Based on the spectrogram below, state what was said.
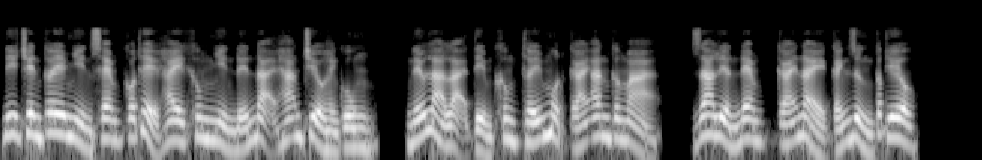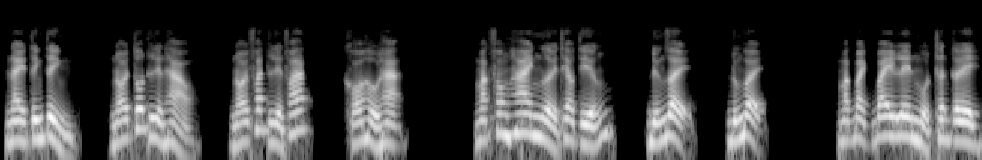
đi trên cây nhìn xem có thể hay không nhìn đến đại hãn triều hành cung, nếu là lại tìm không thấy một cái ăn cơm mà, ra liền đem cái này cánh rừng cấp tiêu. Này tính tình, nói tốt liền hảo, nói phát liền phát, khó hầu hạ. Mạc Phong hai người theo tiếng, đứng dậy, đúng vậy. Mạc Bạch bay lên một thân cây,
